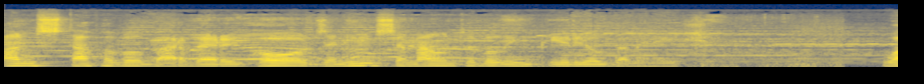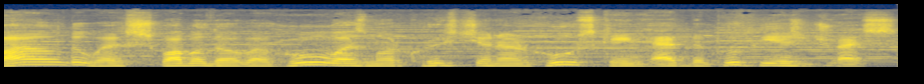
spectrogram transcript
unstoppable barbaric hordes and insurmountable imperial domination. While the West squabbled over who was more Christian and whose king had the poofiest dress,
